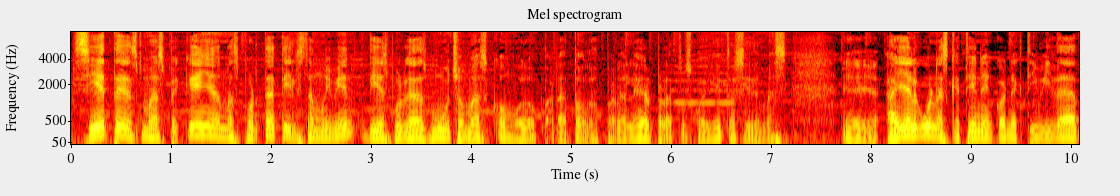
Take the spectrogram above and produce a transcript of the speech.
7 es más pequeña, más portátil, está muy bien. 10 pulgadas mucho más cómodo para todo, para leer, para tus jueguitos y demás. Eh, hay algunas que tienen conectividad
